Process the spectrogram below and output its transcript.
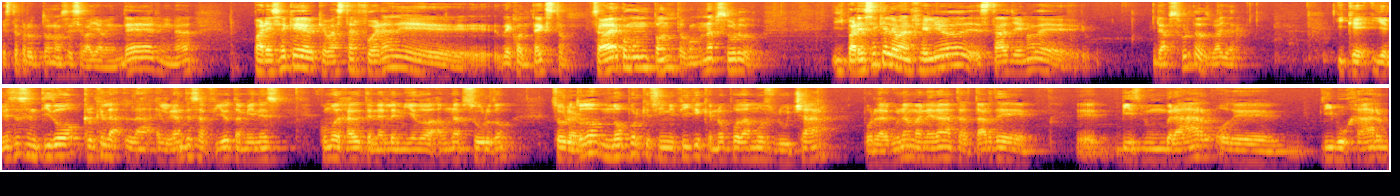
este producto no sé si vaya a vender ni nada. Parece que, que va a estar fuera de, de contexto. Se va a ver como un tonto, como un absurdo. Y parece que el Evangelio está lleno de, de absurdos, vaya. Y, que, y en ese sentido, creo que la, la, el gran desafío también es cómo dejar de tenerle miedo a un absurdo, sobre todo no porque signifique que no podamos luchar por de alguna manera tratar de vislumbrar o de dibujar,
